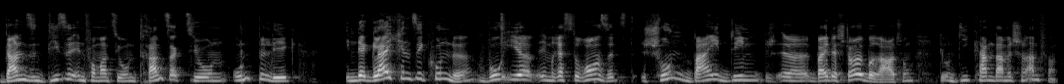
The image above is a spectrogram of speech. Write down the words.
Dann sind diese Informationen, Transaktionen und Beleg in der gleichen Sekunde, wo ihr im Restaurant sitzt, schon bei, dem, äh, bei der Steuerberatung und die kann damit schon anfangen.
